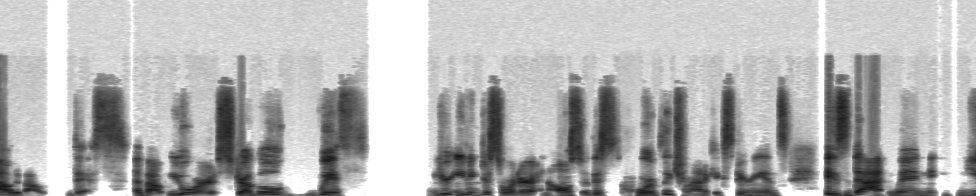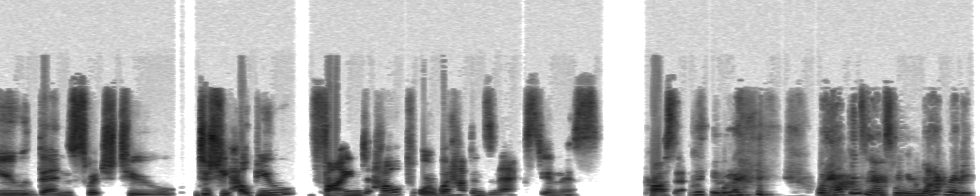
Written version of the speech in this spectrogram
out about this, about your struggle with your eating disorder and also this horribly traumatic experience. Is that when you then switch to does she help you find help or what happens next in this process? Okay, what, I, what happens next when you're not ready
